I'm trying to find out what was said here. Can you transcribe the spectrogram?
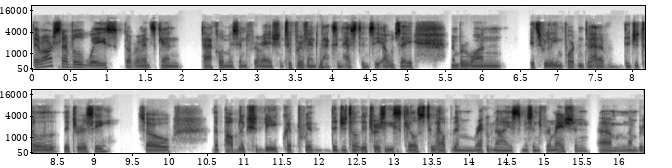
There are several ways governments can tackle misinformation to prevent vaccine hesitancy? I would say number one, it's really important to have digital literacy. So the public should be equipped with digital literacy skills to help them recognize misinformation. Um, number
